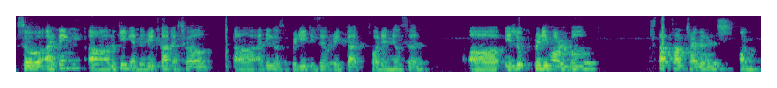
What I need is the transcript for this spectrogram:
So I think uh, looking at the red card as well, uh, I think it was a pretty deserved red card for Danielson. Uh, it looked pretty horrible. Starts up challenge on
